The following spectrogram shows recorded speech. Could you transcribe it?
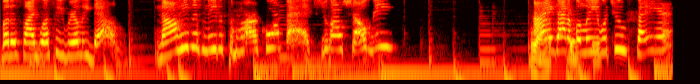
But it's like, was he really doubting? No, he just needed some hardcore facts. You gonna show me? Right. I ain't gotta That's believe true. what you saying.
